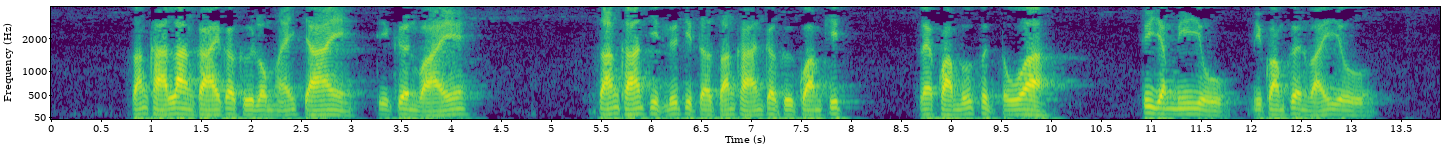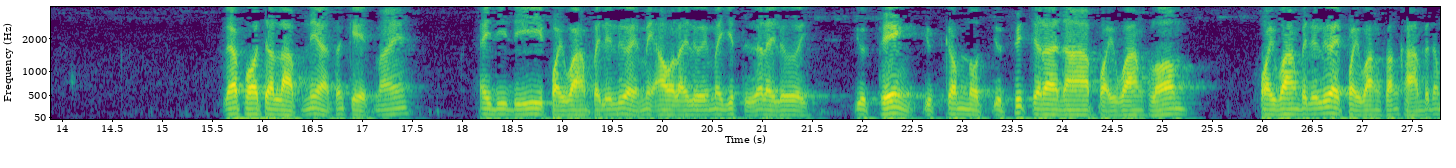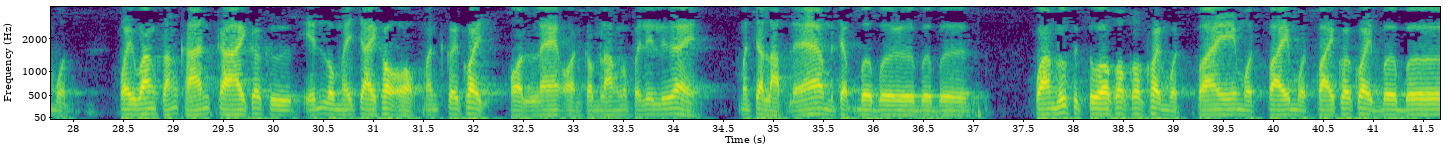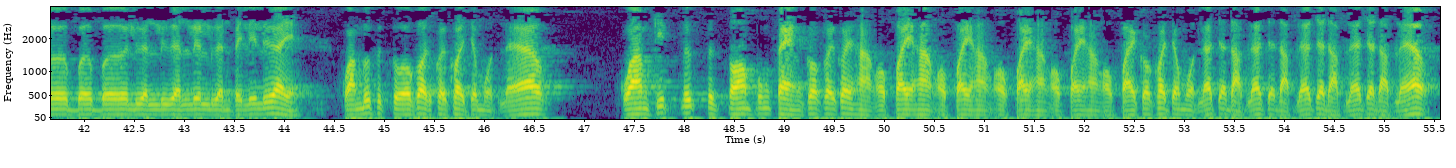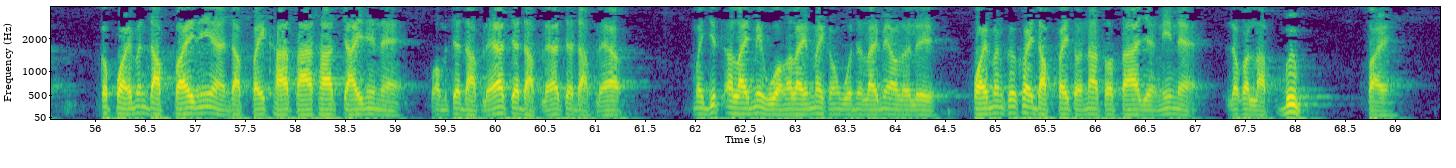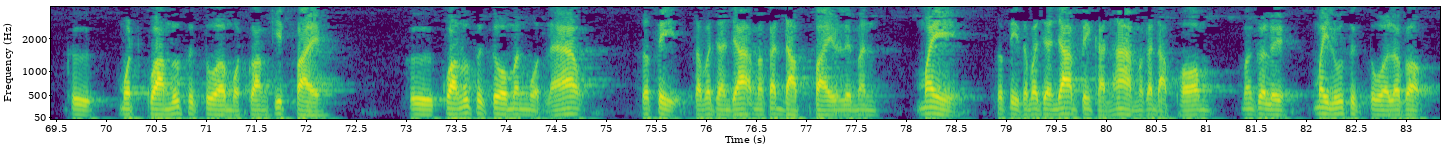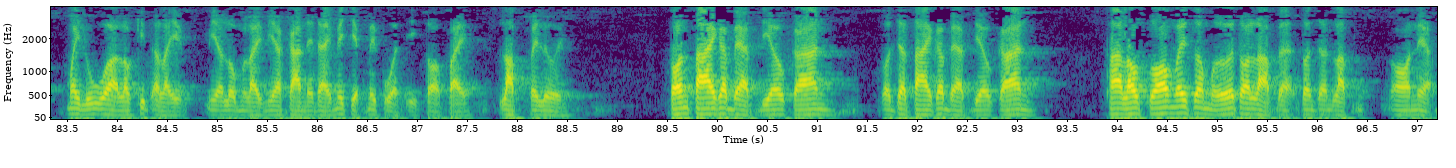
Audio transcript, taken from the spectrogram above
ๆสังขารร่างกายก็คือลมหายใจที่เคลื่อนไหว สังขารจิตหรือจิตตสังขารก็คือความคิด และความรู้สึกตัว ที่ยังมีอยู่ มีความเคลื่อนไหวอยู่ แล้วพอจะหลับเนี่ย สังเกตไหมให้ดีๆ ปล่อยวางไปเรื่อยๆ ไม่เอาอะไรเลย ไม่ยึดถืออะไรเลย หยุดเพ่ง หยุดกำหนด หยุดพิจารณา ปล่อยวางพร้อม ปล่อยวางไปเรื่อยๆ ปล่อยวางสังขารไปทั้งหมด ปล่อยวางสังขารกายก็คือ เห็นลมหายใจเข้าออก มันค่อยๆ อ่อนแรงอ่อนกำลังลงไปเรื่อยๆ มันจะหลับแล้ว มันจะเบอร์เบอร์เบอร์เบอร์ความรู้สึกตัวก็ค่อยๆหมดไป หมดไป หมดไป ค่อยๆเบอร์เบอร์เบอร์เบอร์เลือนเลือนเลือนเลือนไปเรื่อยๆ ความรู้สึกตัวก็ค่อยๆจะหมดแล้ว ความคิดนึกตรึกตรองปรุงแต่งก็ค่อยๆห่างออกไปห่างออกไปห่างออกไปห่างออกไปห่างออกไป ก็ค่อยจะหมดแล้วจะดับแล้วจะดับแล้วจะดับแล้วจะดับแล้ว ก็ปล่อยมันดับไปเนี่ย ดับไปคาตาคาใจนี่แน่ว่ามันจะดับแล้วจะดับแล้วจะดับแล้ว ไม่ยึดอะไรไม่ห่วงอะไร ไม่กังวลอะไรไม่เอาอะไรเลย ปล่อยมันค่อยๆดับไปต่อหน้าต่อตาอย่างนี้เนี่ยแล้วก็หลับบึ้บไป คือหมดความรู้สึกตัว หมดความคิดไป คือความรู้สึกตัวมันหมดแล้ว สติสัมปชัญญะมันก็ดับไปเลยมันไม่สติสัมปชัญญะเป็นขันห้ามันก็ดับพร้อม มันก็เลยไม่รู้สึกตัวแล้วก็ไม่รู้ว่าเราคิดอะไร มีอารมณ์อะไร มีอาการใด ๆ ไม่เจ็บไม่ปวดอีกต่อไป หลับไปเลย ตอนตายก็แบบเดียวกัน ตอนจะตายก็แบบเดียวกัน ถ้าเราซ้อมไว้เสมอตอนหลับเนี่ยตอนจะหลับนอนเนี่ย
